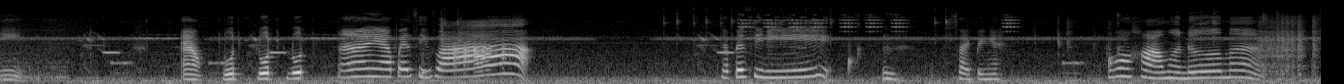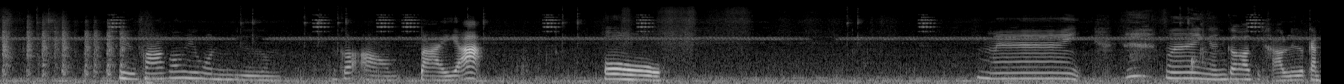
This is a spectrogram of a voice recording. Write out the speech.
นี่ อ้าวลุดลุดลุดไอ้อยากเป็นสีฟ้าจะเป็นสีนี้ใส่เป็นไงอ๋อขาเหมือนเดิมอะ สีฟ้าก็มีคนยืม ก็เอาไปอะโอ้ไม่ไม่งั้นก็เอาสีขาวเลยล้วกัน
